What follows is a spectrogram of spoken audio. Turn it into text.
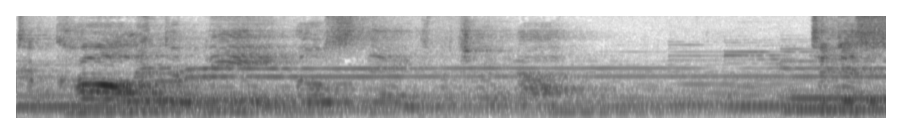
to call into being those things which are not, to dispense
